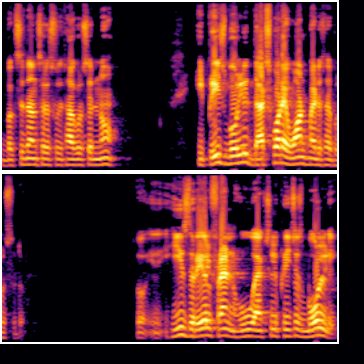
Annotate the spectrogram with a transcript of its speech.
Bhaktisiddhanta Saraswati Thakur said, no, he preached boldly, that's what I want my disciples to do. So he is the real friend who actually preaches boldly.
